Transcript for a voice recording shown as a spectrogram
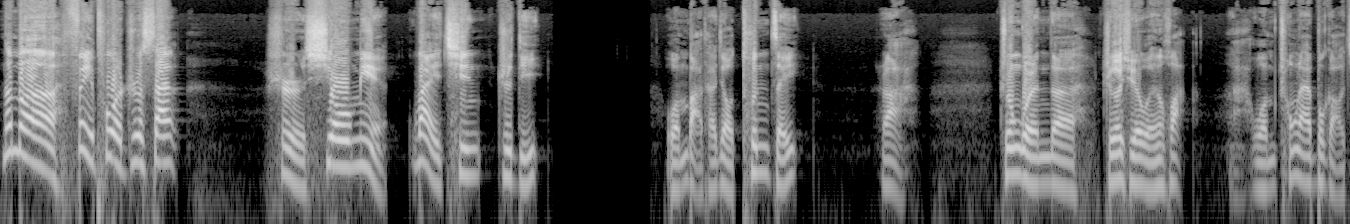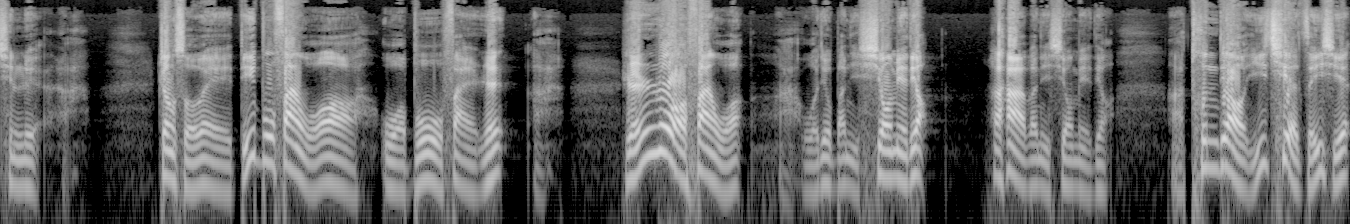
那么肺魄之三。是消灭外侵之敌，我们把它叫吞贼，是吧？中国人的哲学文化啊，我们从来不搞侵略啊。正所谓敌不犯我，我不犯人啊。人若犯我啊，我就把你消灭掉，哈哈，把你消灭掉，啊，吞掉一切贼邪，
